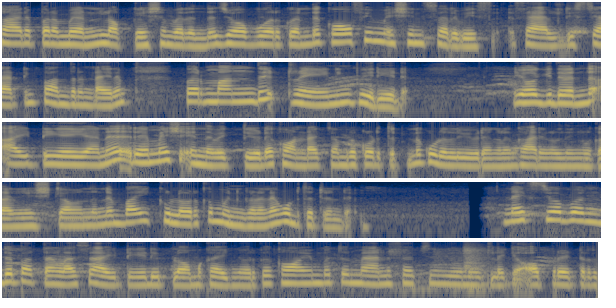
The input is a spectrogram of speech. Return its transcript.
കാരപ്പറമ്പാണ് ലൊക്കേഷൻ വരുന്നത്. ജോബ് വർക്ക് വരുന്നത് coffee machine service salary starting പന്ത്രണ്ടായിരം പെർ മന്ത് ട്രെയിനിങ് പീരീഡ് യോഗ്യത വരുന്നത് ഐ ടി ഐ ആണ്. രമേശ് എന്ന വ്യക്തിയുടെ കോൺടാക്റ്റ് നമ്പർ കൊടുത്തിട്ടുണ്ട്. കൂടുതൽ വിവരങ്ങളും കാര്യങ്ങളും നിങ്ങൾക്ക് അന്വേഷിക്കാവുന്നതാണ്. ബൈക്കുള്ളവർക്ക് മുൻഗണന കൊടുത്തിട്ടുണ്ട്. നെക്സ്റ്റ് ജോബ് വന്നിട്ട് പത്താം class I T I diploma കഴിഞ്ഞവർക്ക് കോയമ്പത്തൂർ മാനുഫാക്ചറിങ് യൂണിറ്റിലേക്ക് ഓപ്പറേറ്റർ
